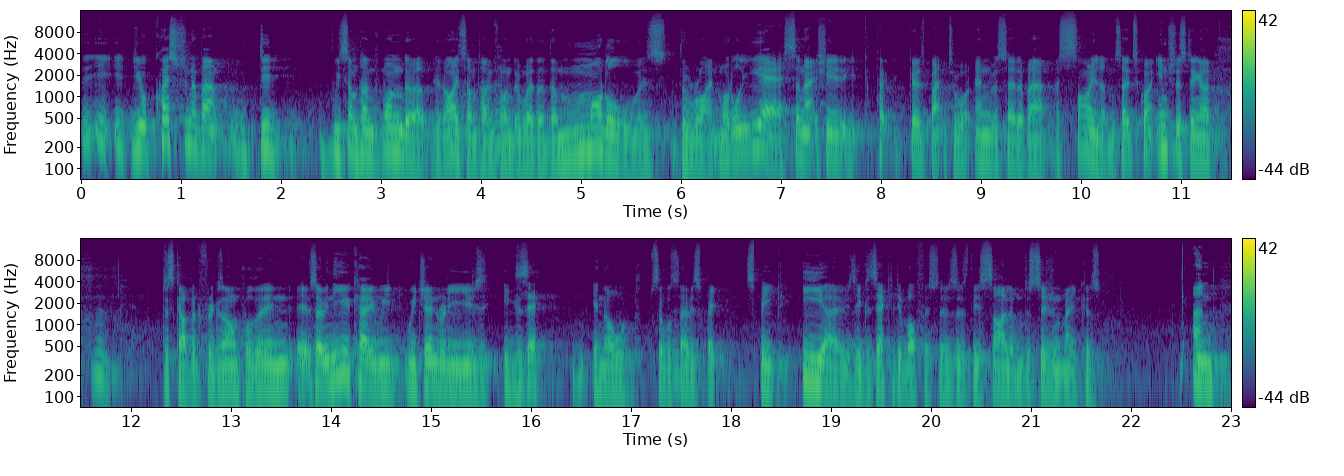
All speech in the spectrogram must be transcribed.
It, it, your question about did we sometimes wonder, did I sometimes mm. wonder whether the model was the right model? Yes, and actually it goes back to what Enver said about asylum. So it's quite interesting. I, mm discovered, for example, that in so in the UK we, we generally use exec in old civil mm. service speak, speak EOs, executive officers, as the asylum decision makers, and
